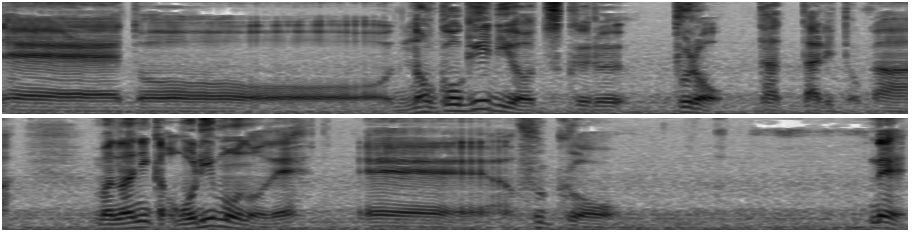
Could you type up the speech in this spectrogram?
えー、っと、ノコギリを作るプロだったりとか、まあ何か織物で、えー、服をね、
